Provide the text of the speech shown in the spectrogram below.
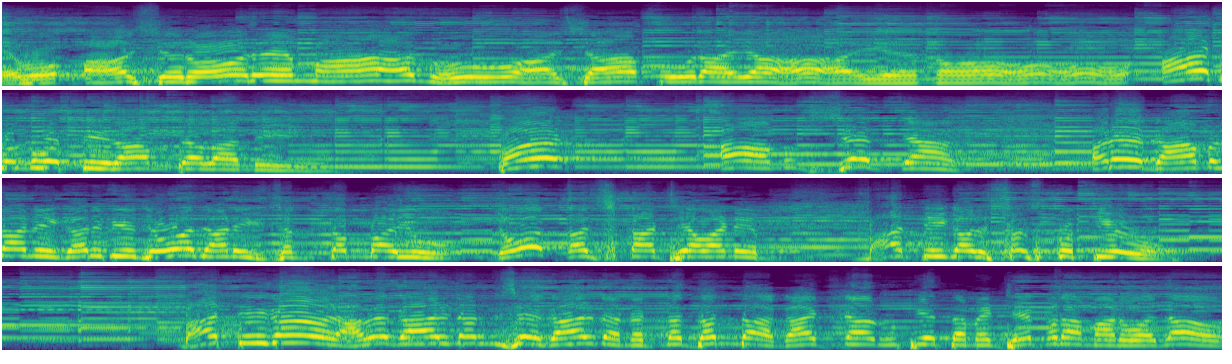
એવો આશરો રે માગો, આશા પુરાયાયનો આ ભગવતી રામચલાની. પણ આમ છે ક્યાંક અરે ગામડાની ગરબી જોવા જાણી જગદંબાયું. જો કચ્છ કાઠિયાવાડની ભાતીગર સંસ્કૃતિઓ ભાતીગળ હવે ગાર્ડન છે, ગાર્ડન. એટલે ધંધા ગાંઠના રૂપિયા તમે ઠેકડા મારવા જાઓ,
